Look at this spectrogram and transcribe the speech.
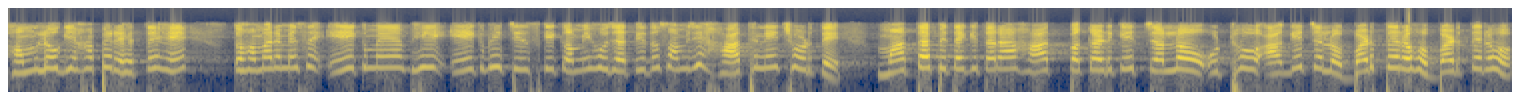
हम लोग यहाँ पे रहते हैं तो हमारे में से एक में भी, एक भी चीज़ की कमी हो जाती है तो स्वामी जी हाथ नहीं छोड़ते। माता पिता की तरह हाथ पकड़ के चलो, उठो, आगे चलो, बढ़ते रहो बढ़ते रहो,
